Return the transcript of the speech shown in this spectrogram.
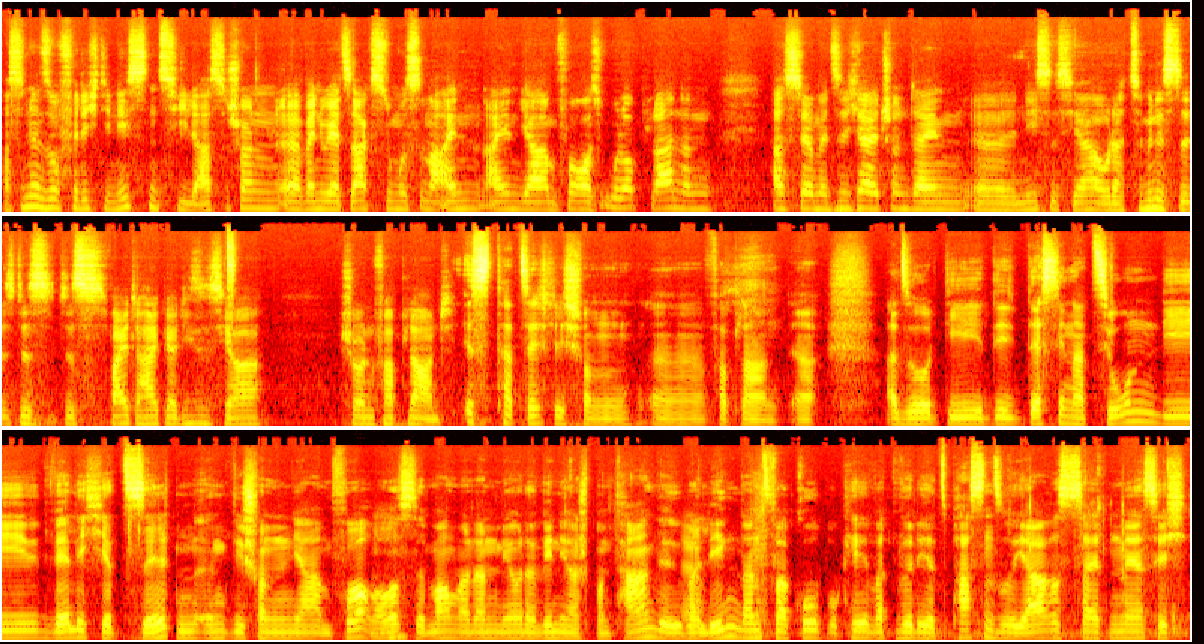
Was sind denn so für dich die nächsten Ziele? Hast du schon, äh, wenn du jetzt sagst, du musst immer ein, ein Jahr im Voraus Urlaub planen, dann hast du ja mit Sicherheit schon dein äh, nächstes Jahr oder zumindest das, das, das zweite Halbjahr dieses Jahr schon verplant. Ist tatsächlich schon äh, verplant. Ja. Also die, die Destinationen, die wähle ich jetzt selten irgendwie schon ein Jahr im Voraus. Das machen wir dann mehr oder weniger spontan. Wir überlegen dann zwar grob, okay, was würde jetzt passen, so jahreszeitenmäßig,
